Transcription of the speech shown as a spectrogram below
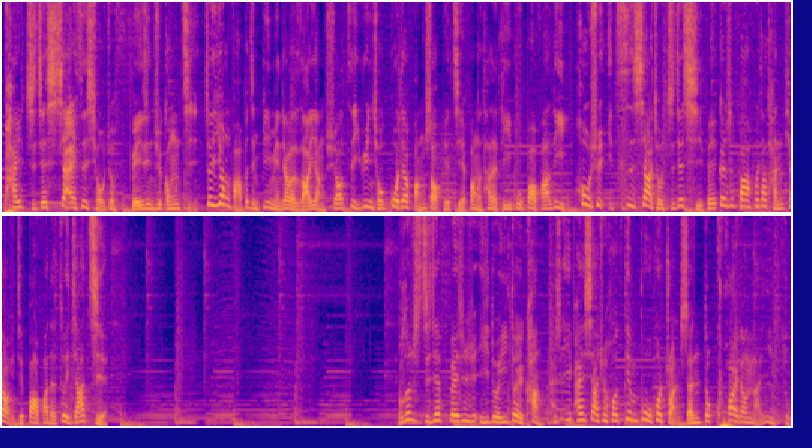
拍直接下一次球就飞进去攻击。这用法不仅避免掉了 Zion 需要自己运球过掉防守，也解放了他的第一步爆发力。后续一次下球直接起飞，更是发挥他弹跳以及爆发的最佳解。不论是直接飞进去一对一对抗，还是一拍下去后垫步或转身，都快到难以阻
